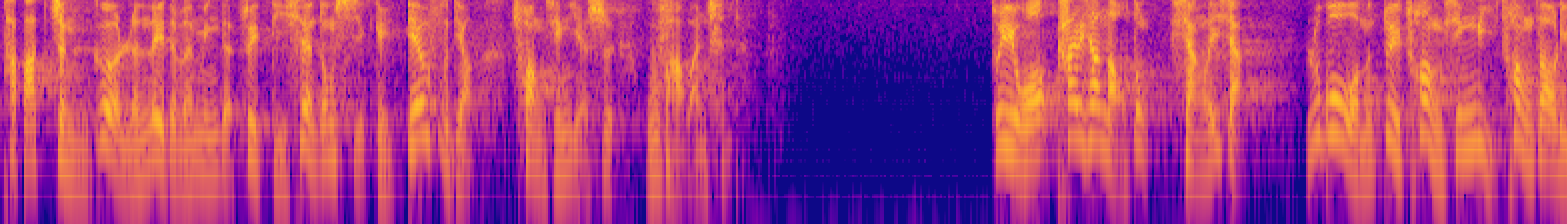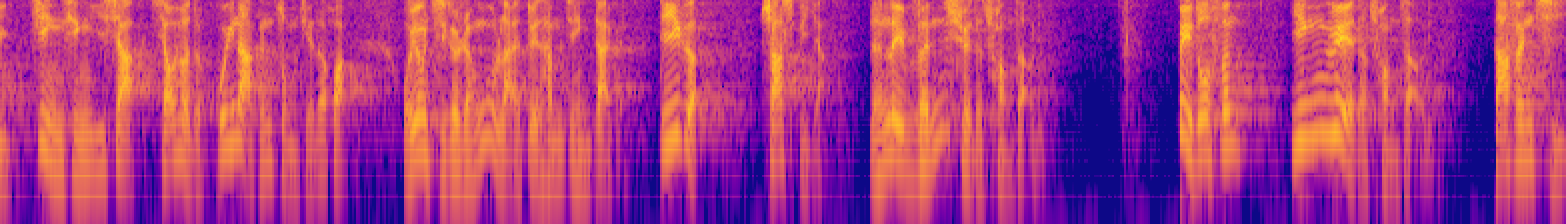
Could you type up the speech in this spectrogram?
它把整个人类的文明的最底线的东西给颠覆掉，创新也是无法完成的。所以我开了一下脑洞，想了一下，如果我们对创新力、创造力进行一下小小的归纳跟总结的话，我用几个人物来对他们进行代表。第一个，莎士比亚，人类文学的创造力；贝多芬，音乐的创造力；达芬奇，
